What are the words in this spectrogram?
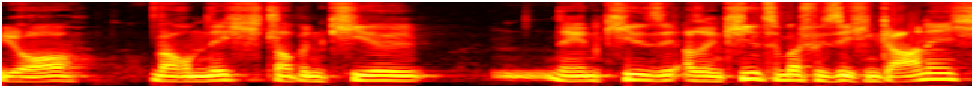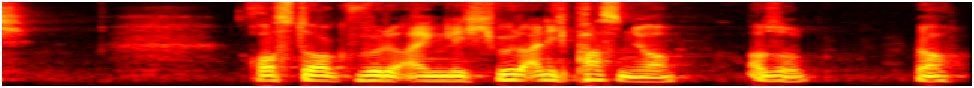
ja, warum nicht? Ich glaube in Kiel, nee, in Kiel, also in Kiel zum Beispiel sehe ich ihn gar nicht. Rostock würde eigentlich, würde eigentlich passen, ja. Also, ja,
